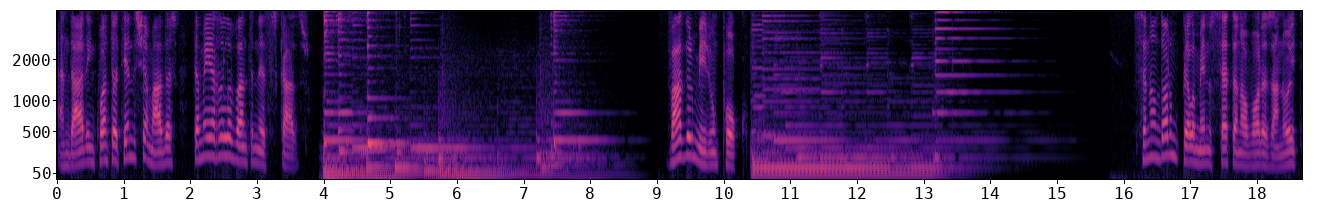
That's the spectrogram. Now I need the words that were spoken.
Andar enquanto atende chamadas também é relevante nesses casos. Vá dormir um pouco. Se não dorme pelo menos 7 a 9 horas à noite,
